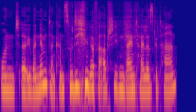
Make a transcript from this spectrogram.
und äh, übernimmt. Dann kannst du dich wieder verabschieden. Dein Teil ist getan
